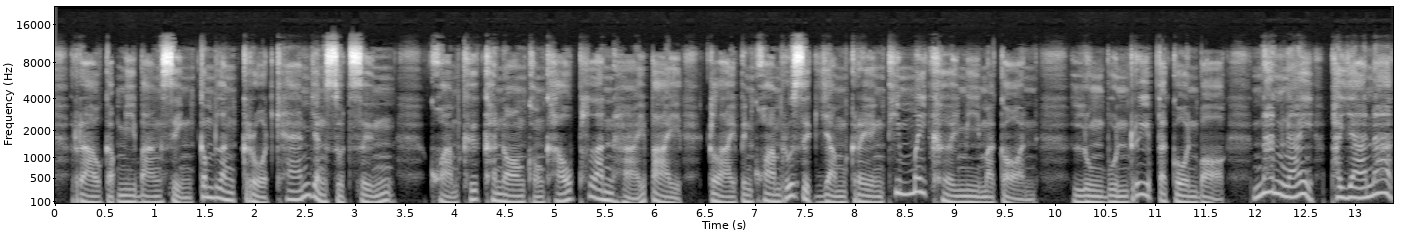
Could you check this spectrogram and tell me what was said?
ำราวกับมีบางสิ่งกำลังโกรธแค้นอย่างสุดซึ้ง ความคึกขนองของเขาพลันหายไป กลายเป็นความรู้สึกยำเกรงที่ไม่เคยมีมาก่อน ลุงบุญรีบตะโกนบอก นั่นไง พญานาค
